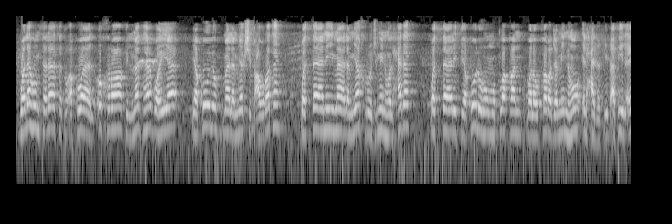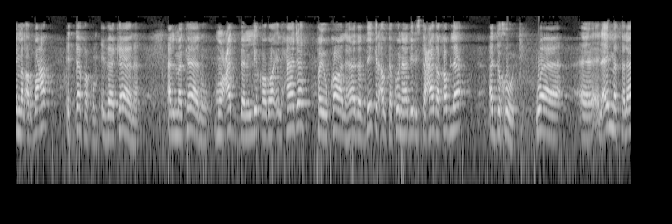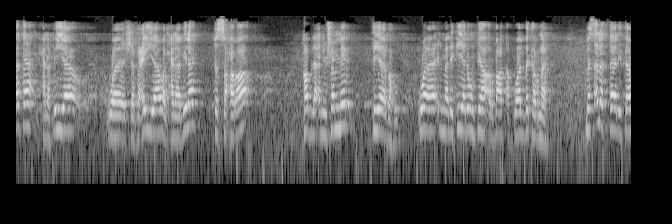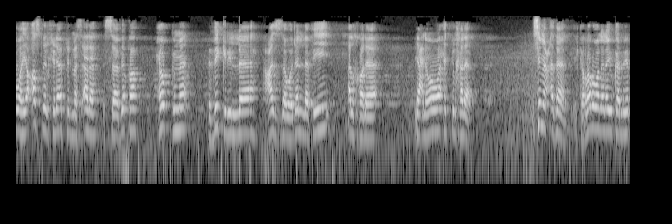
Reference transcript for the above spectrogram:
ولهم ثلاثة أقوال أخرى في المذهب وهي يقوله ما لم يكشف عورته والثاني ما لم يخرج منه الحدث والثالث يقوله مطلقا ولو خرج منه الحدث. يبقى فيه الأئمة الأربعة اتفقوا. إذا كان المكان معدا لقضاء الحاجة فيقال هذا الذكر أو تكون هذه الاستعاذة قبل الدخول. والأئمة الثلاثة الحنفية والشافعية والحنابلة في الصحراء قبل أن يشمر ثيابه والمالكية لهم فيها أربعة أقوال ذكرناها مسألة ثالثة وهي أصل الخلاف في المسألة السابقة حكم ذكر الله عز وجل في الخلاء. يعني هو واحد في الخلاء. سمع أذان يكرره ولا لا يكرر؟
